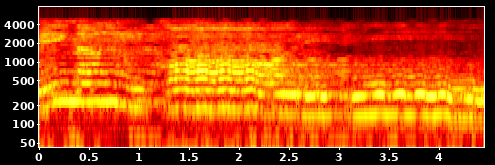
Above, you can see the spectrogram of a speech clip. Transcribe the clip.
من القانتين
